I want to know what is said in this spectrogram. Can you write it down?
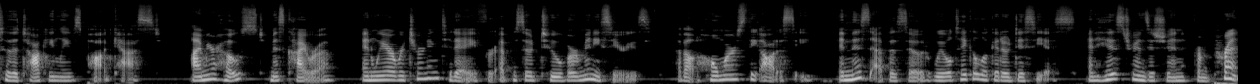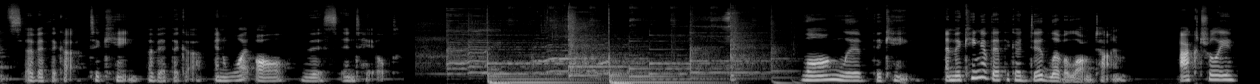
to the Talking Leaves podcast. I'm your host, Miss Kyra, and we are returning today for episode two of our mini series about Homer's The Odyssey. In this episode, we will take a look at Odysseus and his transition from Prince of Ithaca to King of Ithaca and what all this entailed. Long live the king. And the king of Ithaca did live a long time. Actually,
